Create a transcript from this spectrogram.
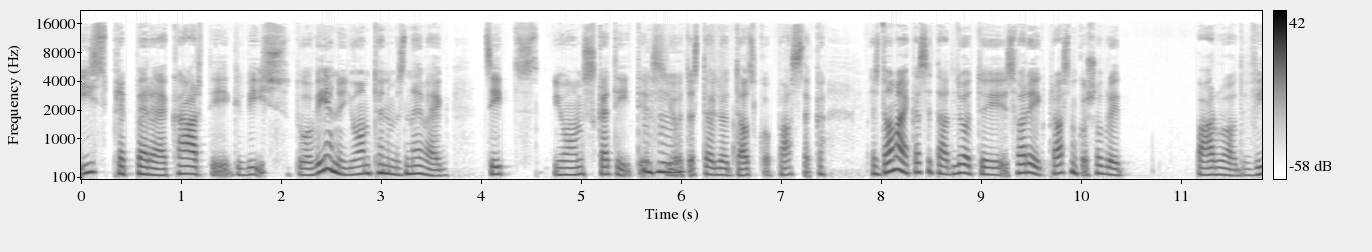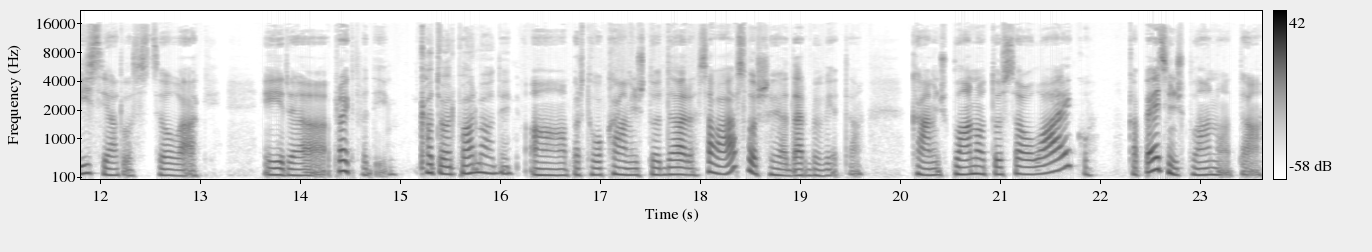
izpreparē kārtīgi visu to vienu jomu. Te nemaz nevajag citas jomas skatīties, mm -hmm. jo tas tev ļoti daudz ko pasaka. Es domāju, kas ir tāda ļoti svarīga prasme, ko šobrīd pārbauda visi atlases cilvēki, ir uh, projektvadība. Kā to var pārbaudīt? Uh, par to, kā viņš to dara savā esošajā darba vietā, kā viņš plāno to savu laiku, kāpēc viņš plāno tā.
